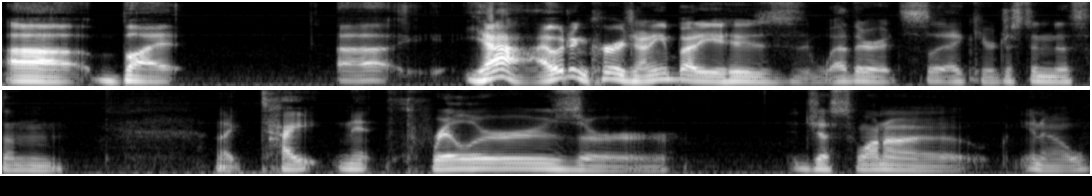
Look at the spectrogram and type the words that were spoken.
Uh, but uh, yeah, I would encourage anybody who's whether it's like you're just into some like tight knit thrillers or just want to you know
